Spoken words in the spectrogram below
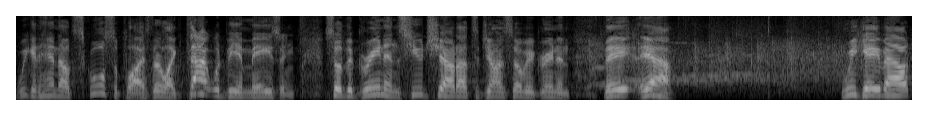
We could hand out school supplies. They're like, That would be amazing. So the Greenans, huge shout out to John Sylvia Greenan. They, yeah. We gave out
